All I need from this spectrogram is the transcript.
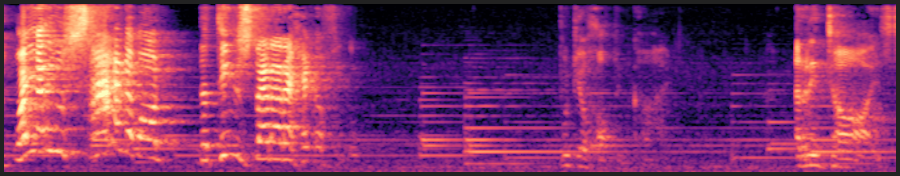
Why are you sad about the things that are ahead of you? Put your hope in God. Rejoice,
